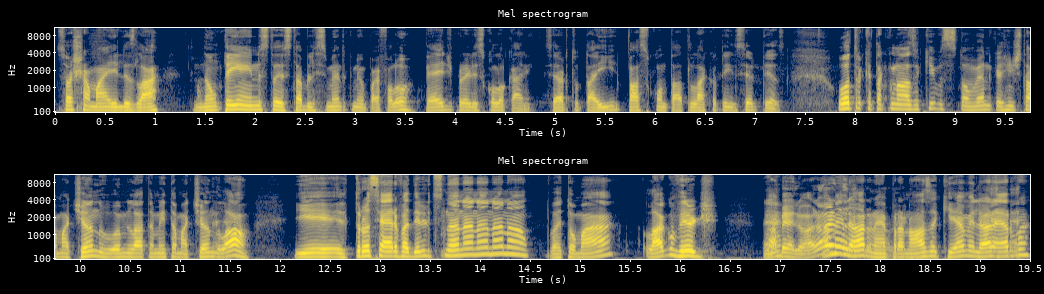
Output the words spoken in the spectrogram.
Só chamar eles lá. Não tem aí no esta- estabelecimento, que o pai falou, pede pra eles colocarem, certo? Tá aí, passa o contato lá que eu tenho certeza. Outra que tá com nós aqui, vocês estão vendo que a gente tá mateando, o homem lá também tá mateando lá, ó. E ele trouxe a erva dele e disse: não, não, não, não, não. Vai tomar Lago Verde. Né? A melhor A melhor, né? Pra nós aqui é a melhor erva.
